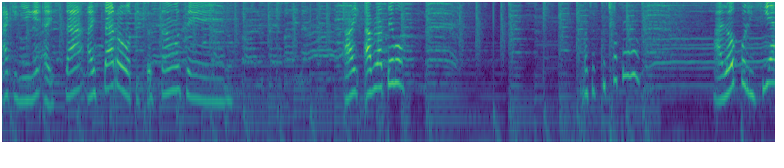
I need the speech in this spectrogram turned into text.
a que llegue. Ahí está. Ahí está, robotito. Estamos en. Ay, habla Tebo. ¿Nos escucha Tebo? Aló, policía.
